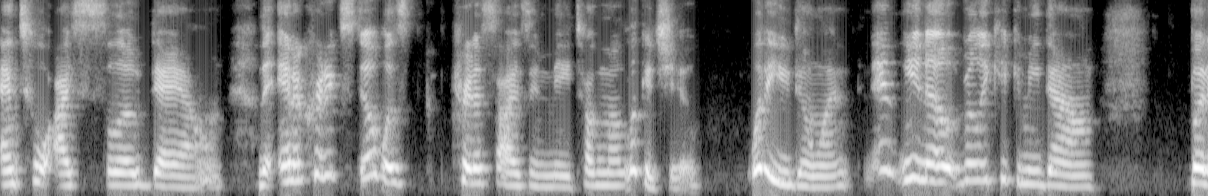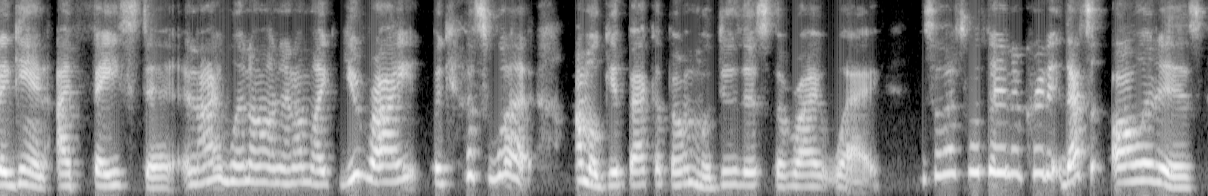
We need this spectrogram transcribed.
until I slowed down. The inner critic still was criticizing me, talking about, look at you what are you doing? And, you know, really kicking me down. But again, I faced it and I went on and I'm like, you're right. But guess what? I'm going to get back up and I'm going to do this the right way. So that's what the inner critic, that's all it is.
